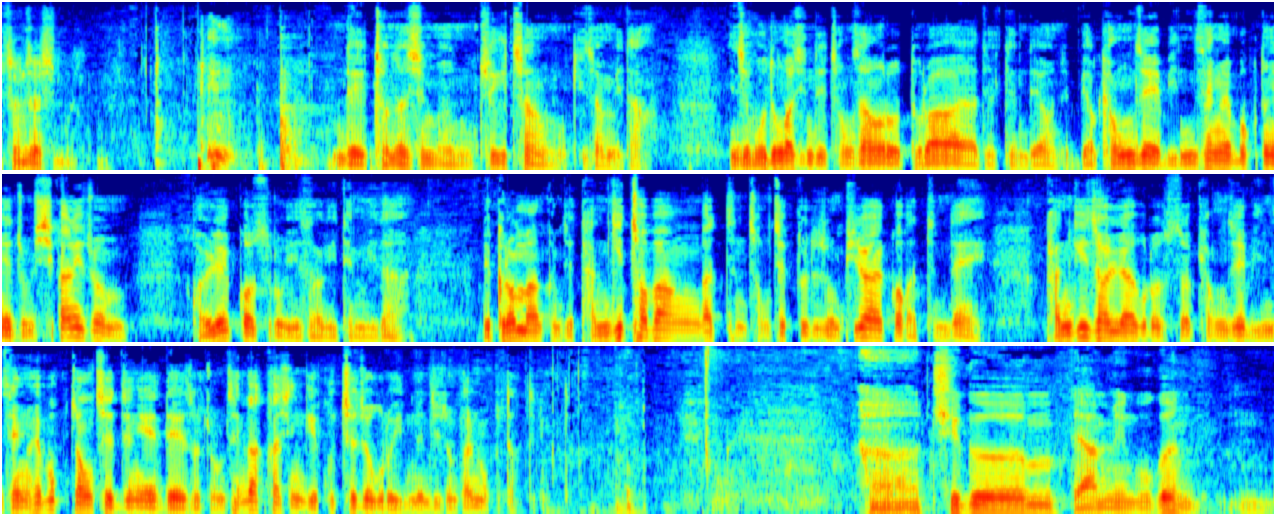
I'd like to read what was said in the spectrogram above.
전자신문. 네, 전자신문 최기창 기자입니다. 이제 모든 것이 이제 정상으로 돌아와야 될 텐데요. 이제 몇- 경제, 민생 회복 등에 좀 시간이 좀 걸릴 것으로 예상이 됩니다. 근데 그런 만큼 이제 단기 처방 같은 정책들도 좀 필요할 것 같은데 단기 전략으로서 경제, 민생 회복 정책 등에 대해서 좀 생각하신 게 구체적으로 있는지 좀 설명 부탁드립니다. 어, 지금 대한민국은 음,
